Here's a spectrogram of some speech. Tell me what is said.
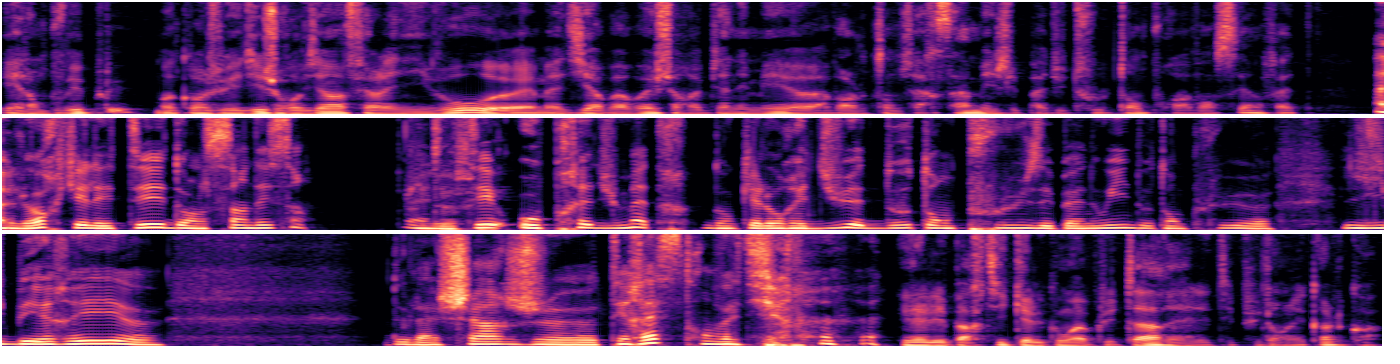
Et elle n'en pouvait plus. Moi, quand je lui ai dit je reviens à faire les niveaux, euh, elle m'a dit ah bah ouais, j'aurais bien aimé avoir le temps de faire ça, mais j'ai pas du tout le temps pour avancer en fait. Alors qu'elle était dans le sein des saints. Elle était auprès du maître. Donc elle aurait dû être d'autant plus épanouie, d'autant plus libérée de la charge euh, terrestre, on va dire. et elle est partie quelques mois plus tard et elle n'était plus dans l'école, quoi.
